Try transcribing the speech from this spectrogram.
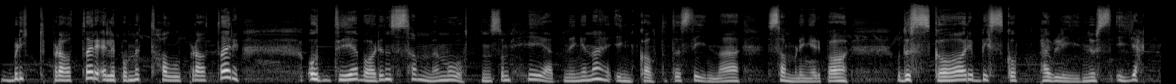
blikkplater, eller på metallplater. Og det var den samme måten som hedningene innkalte til sine samlinger på. Og det skar biskop Paulinus i hjertet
